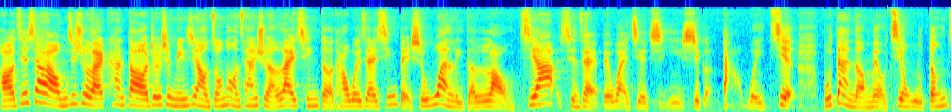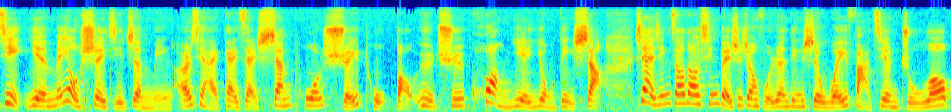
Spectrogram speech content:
好，接下来我们继续来看到，这是民进党总统参选赖清德，他位在新北市万里的老家，现在也被外界指疑是个大违建，不但呢没有建物登记，也没有税籍证明，而且还盖在山坡水土保育区矿业用地上，现在已经遭到新北市政府认定是违法建筑喽。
